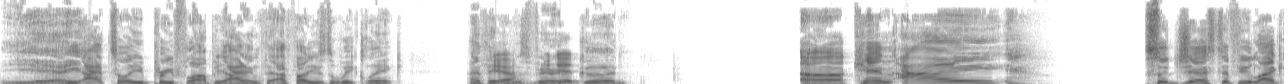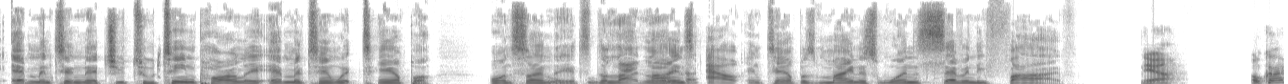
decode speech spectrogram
Yeah, he, I told you pre-flop. He, I didn't. Th- I thought he was the weak link. I think Yeah, he was very did. good. Uh, can I suggest if you like Edmonton that you two-team parlay Edmonton with Tampa on Sunday? It's the light lines out and Tampa's minus one seventy-five. Yeah. Okay.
